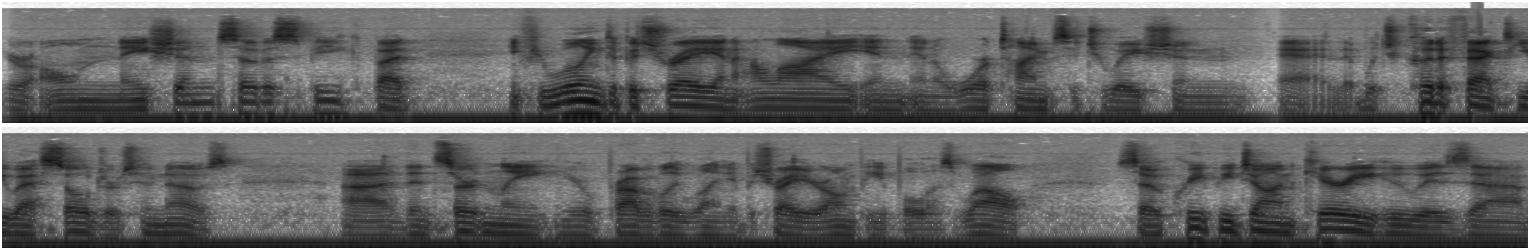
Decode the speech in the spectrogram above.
your own nation, so to speak. But if you're willing to betray an ally in, in a wartime situation, uh, which could affect U.S. soldiers, who knows, uh, then certainly you're probably willing to betray your own people as well. So, creepy John Kerry, who is uh,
